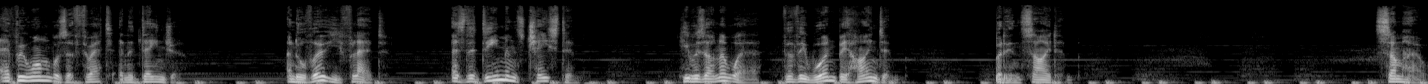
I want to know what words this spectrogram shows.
Everyone was a threat and a danger, and although he fled, as the demons chased him, he was unaware that they weren't behind him, but inside him. Somehow,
